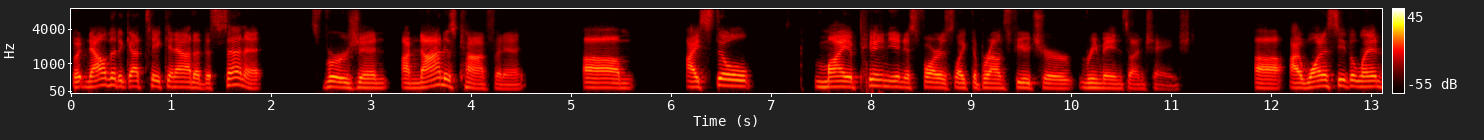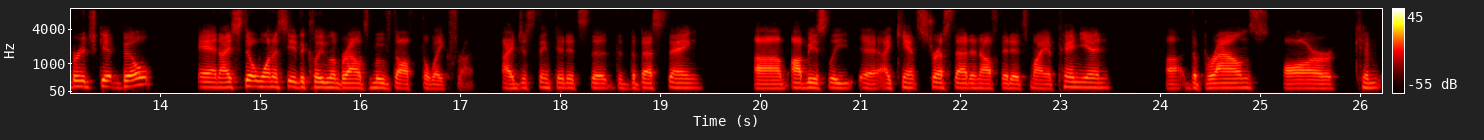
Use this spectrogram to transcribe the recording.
but now that it got taken out of the Senate version, I'm not as confident. Um, I still, my opinion as far as like the Browns' future remains unchanged. Uh, I want to see the land bridge get built, and I still want to see the Cleveland Browns moved off the lakefront. I just think that it's the the, the best thing. Um, obviously, uh, I can't stress that enough that it's my opinion. Uh, the Browns are, com-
